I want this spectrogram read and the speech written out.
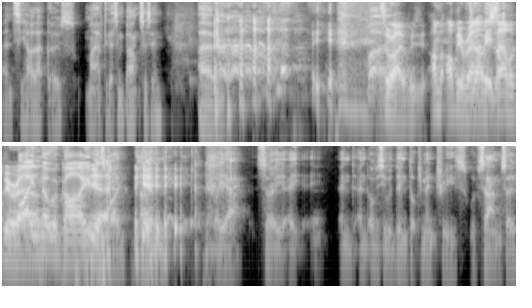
And see how that goes. Might have to get some bounces in. Um, but, it's um, all right. I'm, I'll be Do you know around. I mean? Sam Like, will be around. I know a guy. Yeah. It's fine. Yeah. Um, but yeah, so uh, and and obviously we're doing documentaries with Sam, so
